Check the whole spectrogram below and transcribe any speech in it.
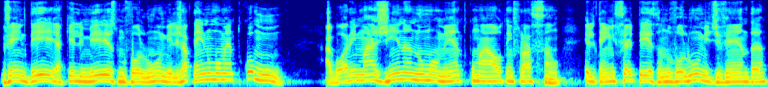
vender aquele mesmo volume, ele já tem no momento comum. Agora imagina no momento com uma alta inflação. Ele tem incerteza no volume de venda,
